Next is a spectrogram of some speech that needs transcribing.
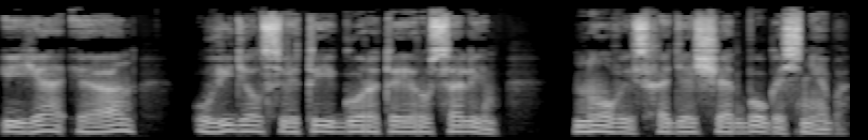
«И я, Иоанн, увидел святый город Иерусалим, новый, исходящий от Бога с неба,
